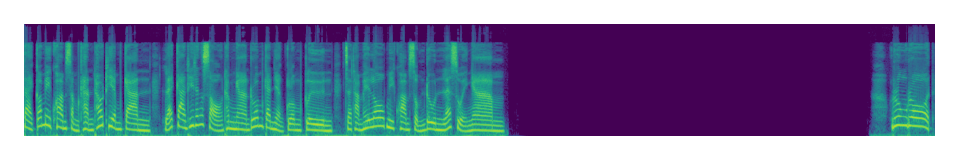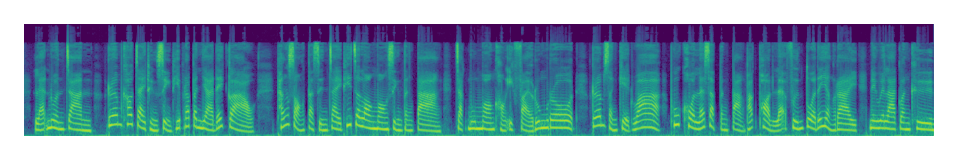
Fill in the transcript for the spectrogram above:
แต่ก็มีความสำคัญเท่าเทียมกัน และการที่ทั้งสองทำงานร่วมกันอย่างกลมกลืน จะทำให้โลกมีความสมดุลและสวยงาม รุ่งโรจน์และนวลจันทร์ เริ่มเข้าใจถึงสิ่งที่พระปัญญาได้กล่าว ทั้งสองตัดสินใจที่จะลองมองสิ่งต่างๆ จากมุมมองของอีกฝ่ายรุ่งโรจน์เริ่มสังเกตว่าผู้คนและสัตว์ต่างๆ พักผ่อนและฟื้นตัวได้อย่างไร ในเวลากลางคืน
